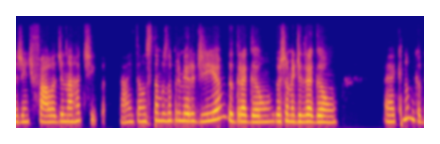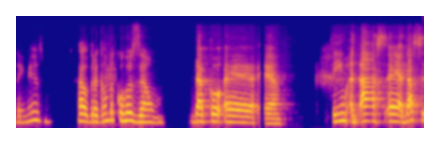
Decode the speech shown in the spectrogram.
a gente fala de narrativa. Tá? Então, estamos no primeiro dia do dragão, eu chamei de dragão, é, que nome que eu dei mesmo? Ah, o dragão da corrosão. Da, é, é. Tem, é, das,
